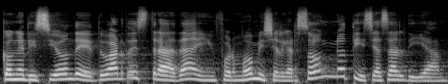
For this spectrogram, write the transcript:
Con edición de Eduardo Estrada, informó Michelle Garzón, Noticias al Día.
